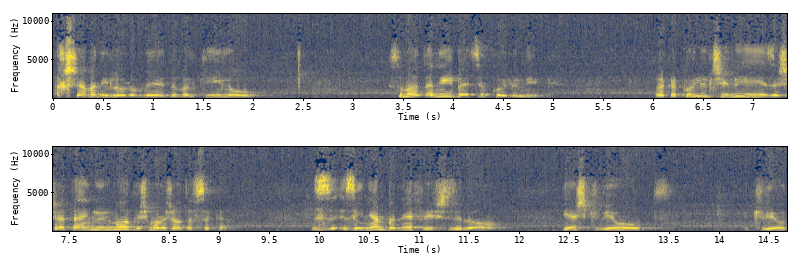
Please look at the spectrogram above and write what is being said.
עכשיו אני לא לומד, אבל כאילו, זאת אומרת, אני בעצם כוללניק. רק הכולל שלי זה שעתיים ללמוד ושמונה שעות הפסקה. זה, זה עניין בנפש, זה לא... יש קביעות, קביעות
